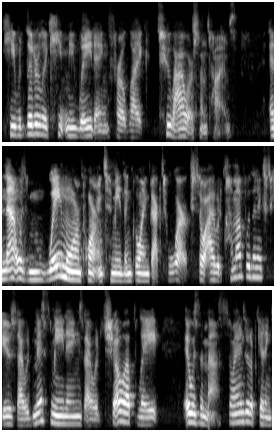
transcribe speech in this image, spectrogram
He would literally keep me waiting for like two hours sometimes. And that was way more important to me than going back to work. So I would come up with an excuse. I would miss meetings. I would show up late. It was a mess. So I ended up getting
